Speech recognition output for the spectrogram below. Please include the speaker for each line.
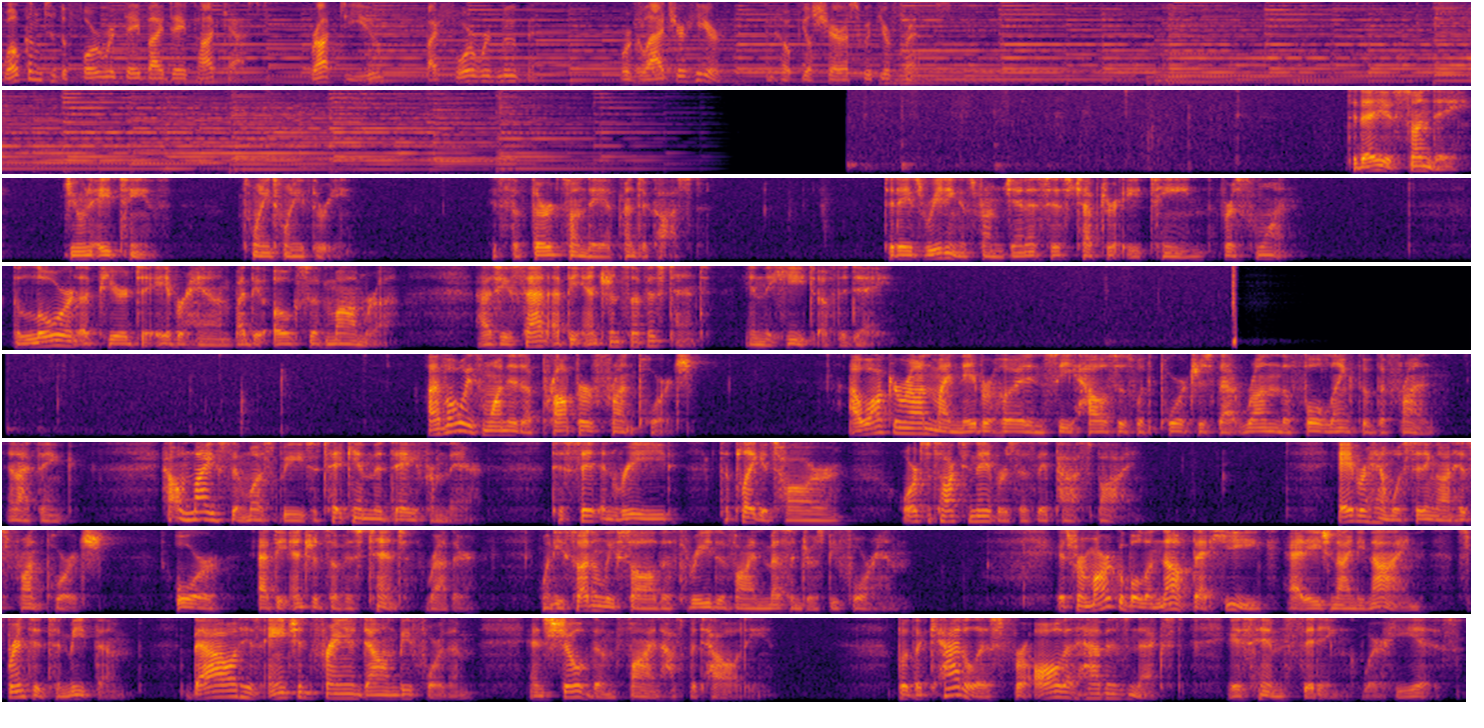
Speaker 1: Welcome to the Forward Day by Day podcast, brought to you by Forward Movement. We're glad you're here and hope you'll share us with your friends.
Speaker 2: Today is Sunday, June 18th, 2023. It's the third Sunday of Pentecost. Today's reading is from Genesis chapter 18, verse 1. The Lord appeared to Abraham by the oaks of Mamre, as he sat at the entrance of his tent in the heat of the day. I've always wanted a proper front porch I walk around my neighborhood and see houses with porches that run the full length of the front, and I think, how nice it must be to take in the day from there, to sit and read, to play guitar, or to talk to neighbors as they pass by. Abraham was sitting on his front porch, or at the entrance of his tent, rather, when he suddenly saw the three divine messengers before him. It's remarkable enough that he, at age 99, sprinted to meet them bowed his ancient frame down before them, and showed them fine hospitality. But the catalyst for all that happens next is him sitting where he is.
